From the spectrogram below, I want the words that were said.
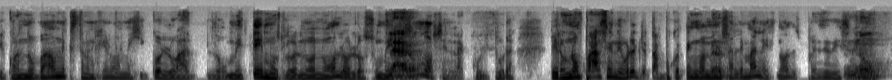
que cuando va un extranjero a México lo, lo metemos, lo, no, no, lo, lo sumergimos en la cultura. Pero no pasa en Europa. Yo tampoco tengo amigos alemanes, ¿no? Después de 10 años. No.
